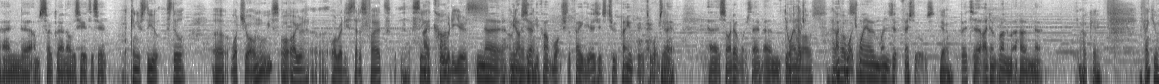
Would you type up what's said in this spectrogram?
and uh, I'm so glad I was here to see it. Can you still still uh, watch your own movies, or are you uh, already satisfied uh, seeing I it over the years? No, I mean, I certainly can't watch the failures. It's too painful to watch Yeah. that. Uh, so I don't watch that. Um, do But I watch? House, I can watch or- my own ones at festivals, Yeah. but uh, I don't run them at home. No. Okay. Thank you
